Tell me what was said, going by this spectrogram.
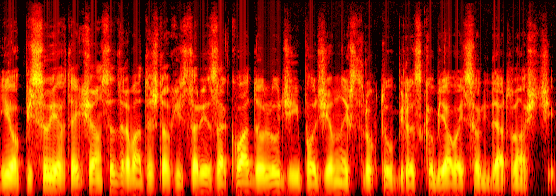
i opisuje w tej książce dramatyczną historię zakładu ludzi i podziemnych struktur bielsko-białej Solidarności.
